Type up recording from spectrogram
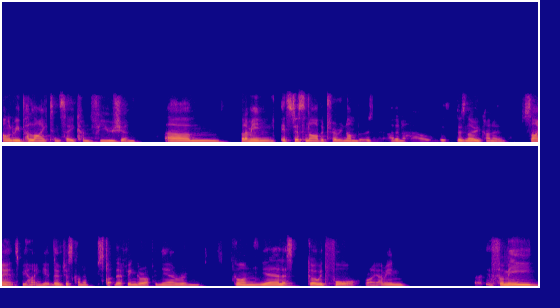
I'm going to be polite and say confusion. Um, but I mean, it's just an arbitrary number, isn't it? I don't know how. There's, there's no kind of science behind it. They've just kind of stuck their finger up in the air and gone, yeah, let's go with four, right? I mean, for me,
